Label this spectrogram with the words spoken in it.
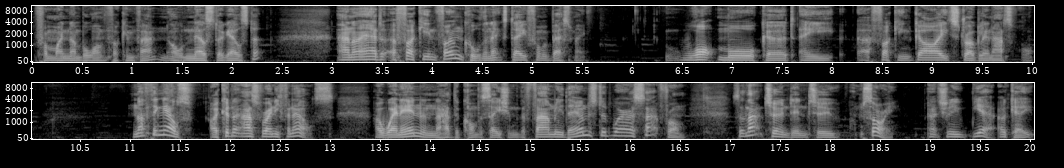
from my number one fucking fan, old Nelster Gelster, and I had a fucking phone call the next day from a best mate. What more could a, a fucking guy struggling ask for? Nothing else. I couldn't ask for anything else. I went in and I had the conversation with the family. They understood where I sat from. So that turned into, I'm sorry. Actually, yeah, okay.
